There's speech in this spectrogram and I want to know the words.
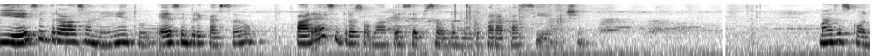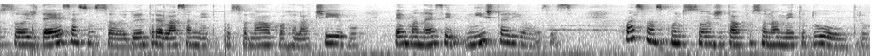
E esse entrelaçamento, essa implicação, parece transformar a percepção do mundo para a paciente. Mas as condições dessa assunção e do entrelaçamento pulsional correlativo permanecem misteriosas. Quais são as condições de tal funcionamento do outro?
